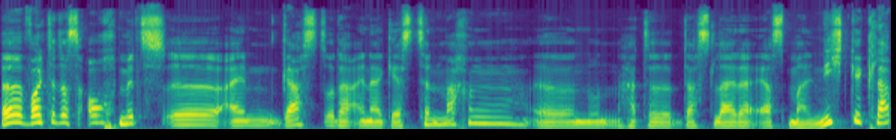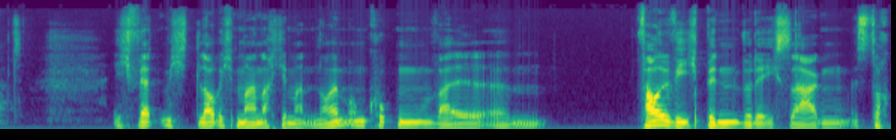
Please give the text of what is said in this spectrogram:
Äh, wollte das auch mit äh, einem Gast oder einer Gästin machen. Äh, nun hatte das leider erstmal nicht geklappt. Ich werde mich, glaube ich, mal nach jemand Neuem umgucken, weil ähm, faul wie ich bin, würde ich sagen, ist doch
